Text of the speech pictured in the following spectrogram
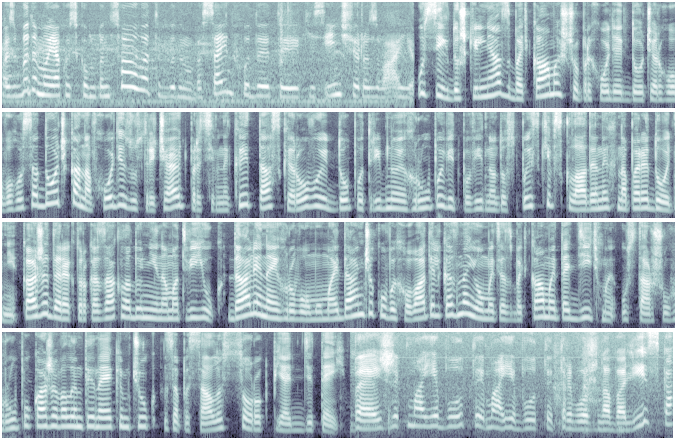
Ось будемо якось компенсовувати, будемо в басейн ходити, якісь інші розваги. Усіх дошкільнят з батьками, що приходять до чергового садочка, на вході зустрічають працівники та скеровують до потрібної групи відповідно до списків, складених напередодні, каже директорка закладу Ніна Матвіюк. Далі на ігровому майданчику вихователька знайомиться з батьками та дітьми. У старшу групу, каже Валентина Якимчук, записалось 45 дітей. Бейжик має бути, має бути тривожна валізка.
